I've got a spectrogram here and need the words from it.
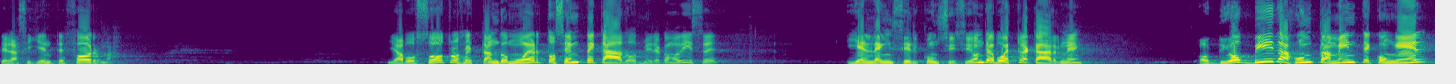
de la siguiente forma. Y a vosotros estando muertos en pecados, mire cómo dice, y en la incircuncisión de vuestra carne, os dio vida juntamente con él,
